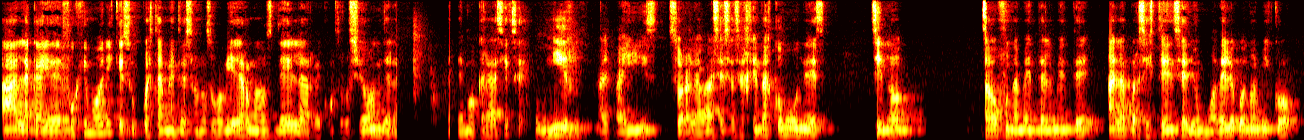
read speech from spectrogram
a la caída de Fujimori, que supuestamente son los gobiernos de la reconstrucción de la democracia, unir al país sobre la base de esas agendas comunes, sino fundamentalmente a la persistencia de un modelo económico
